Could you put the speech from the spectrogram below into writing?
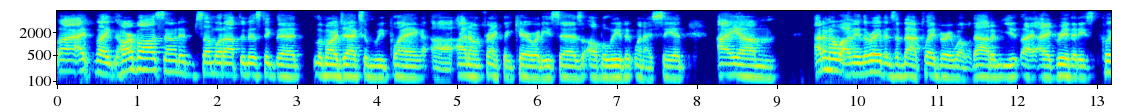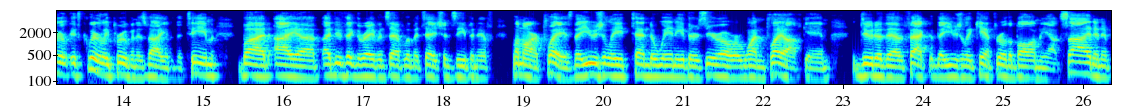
I like Harbaugh sounded somewhat optimistic that Lamar Jackson will be playing. Uh, I don't frankly care what he says. I'll believe it when I see it. I um I don't know. I mean, the Ravens have not played very well without him. You, I, I, agree that he's clearly it's clearly proven his value to the team, but I uh, I do think the Ravens have limitations even if Lamar plays. They usually tend to win either zero or one playoff game due to the fact that they usually can't throw the ball on the outside, and if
